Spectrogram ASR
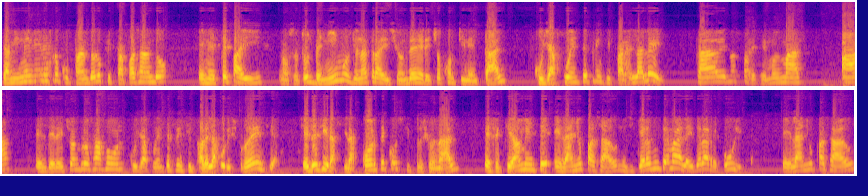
que a mí me viene preocupando lo que está pasando en este país. Nosotros venimos de una tradición de derecho continental cuya fuente principal es la ley. Cada vez nos parecemos más a el derecho anglosajón cuya fuente principal es la jurisprudencia. Es decir, aquí la Corte Constitucional efectivamente el año pasado, ni siquiera es un tema de ley de la República, el año pasado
